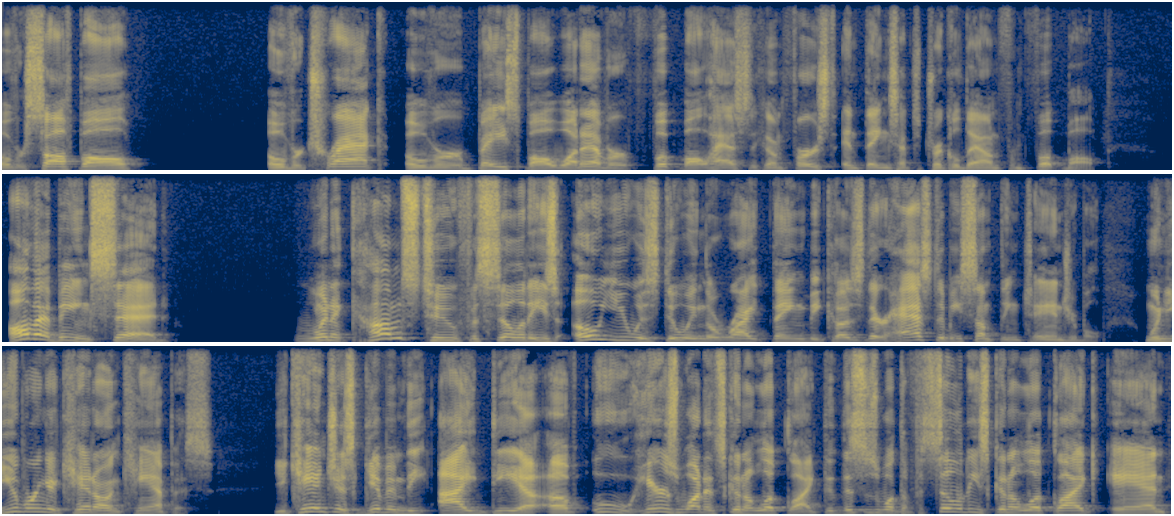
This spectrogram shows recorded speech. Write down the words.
over softball over track, over baseball, whatever. Football has to come first, and things have to trickle down from football. All that being said, when it comes to facilities, OU is doing the right thing because there has to be something tangible. When you bring a kid on campus, you can't just give him the idea of, ooh, here's what it's going to look like. This is what the facility's going to look like. And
